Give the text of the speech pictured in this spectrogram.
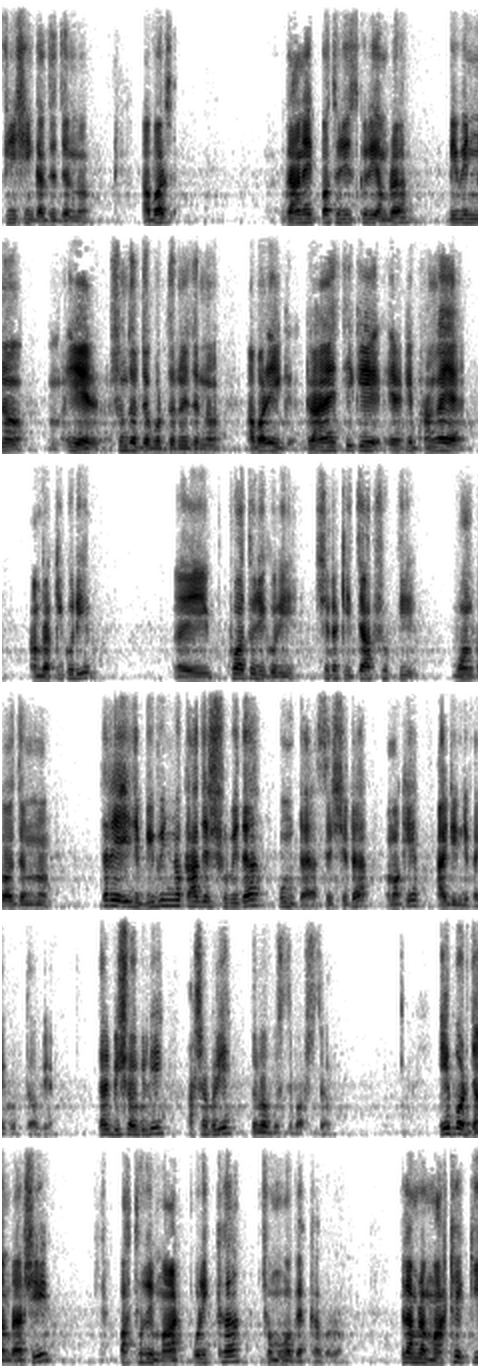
ফিনিশিং কাজের জন্য। আবার গ্রানাইট পাথর ইউজ করি আমরা। বিভিন্ন ইয়ের সৌন্দর্য বর্ধনের জন্য। আবার এই গ্রানাইট থেকে এটাকে ভাঙায় আমরা কি করি? এই খোয়া তৈরি করি সেটা কি চাপ শক্তি বহন করার জন্য। তাহলে এই যে বিভিন্ন কাজের সুবিধা কোনটা আছে সেটা আমাকে আইডেন্টিফাই করতে হবে। তার বিষয়গুলি আশা করি তোমরা বুঝতে পারছ। এরপর যে আমরা আসি, পাথরের মাঠ পরীক্ষা সমূহ ব্যাখ্যা করো। তাহলে আমরা মাঠে কি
